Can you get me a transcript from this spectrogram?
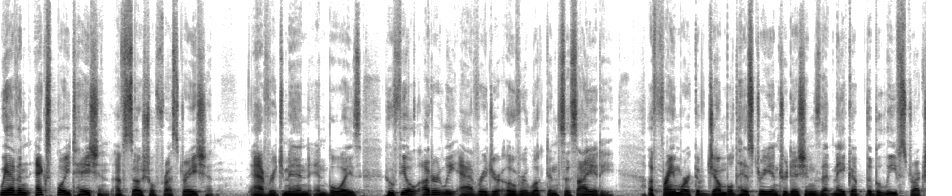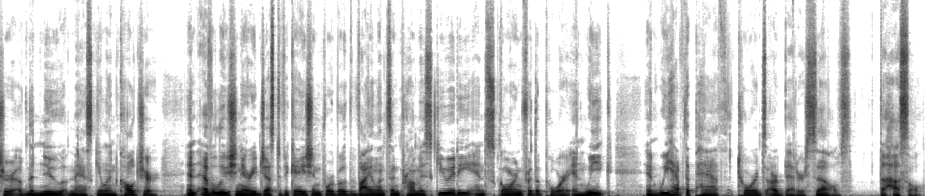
We have an exploitation of social frustration. Average men and boys who feel utterly average or overlooked in society. A framework of jumbled history and traditions that make up the belief structure of the new masculine culture. An evolutionary justification for both violence and promiscuity and scorn for the poor and weak. And we have the path towards our better selves the hustle.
